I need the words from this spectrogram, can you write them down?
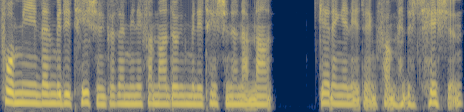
for me than meditation because i mean if i'm not doing meditation and i'm not getting anything from meditation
